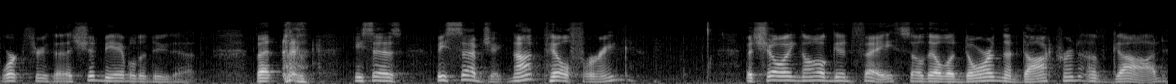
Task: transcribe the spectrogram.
Work through that. They should be able to do that. But he says, be subject, not pilfering, but showing all good faith, so they'll adorn the doctrine of God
